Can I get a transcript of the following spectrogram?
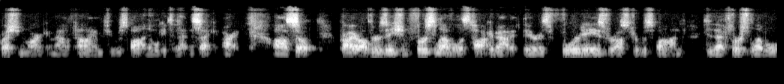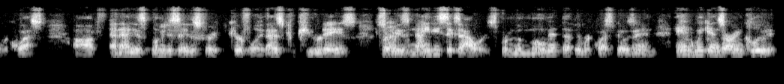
question mark amount of time to respond, and we'll get to that in a second. All right. Uh, so prior authorization, first level, let's talk about it. There is four days for us to respond to that first level request. Uh, and that is, let me just say this very carefully, that is computer days. So it Right. is 96 hours from the moment that the request goes in, and weekends are included.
